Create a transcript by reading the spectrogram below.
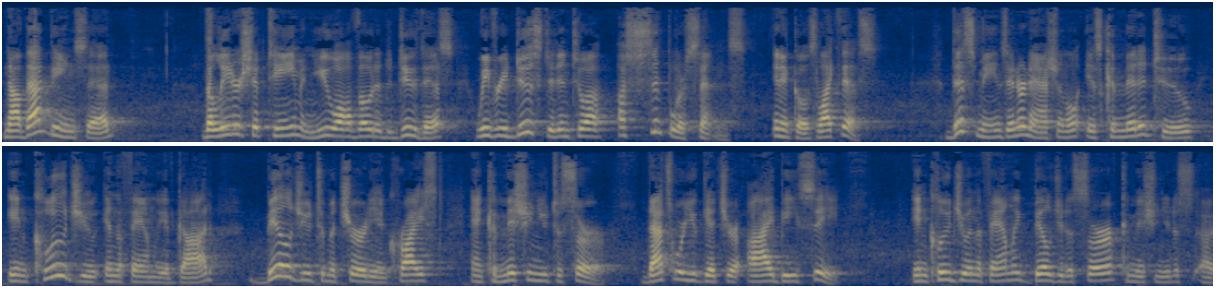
Now, that being said, the leadership team and you all voted to do this. We've reduced it into a, a simpler sentence, and it goes like this This means International is committed to include you in the family of God, build you to maturity in Christ, and commission you to serve. That's where you get your IBC include you in the family, build you to serve, commission you to uh,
